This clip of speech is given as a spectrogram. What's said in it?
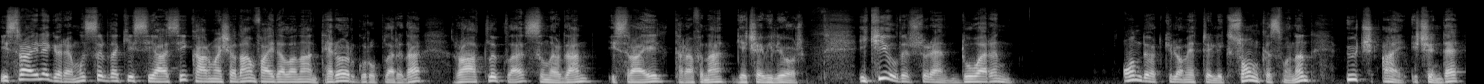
İsrail'e göre Mısır'daki siyasi karmaşadan faydalanan terör grupları da rahatlıkla sınırdan İsrail tarafına geçebiliyor. İki yıldır süren duvarın 14 kilometrelik son kısmının 3 ay içinde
